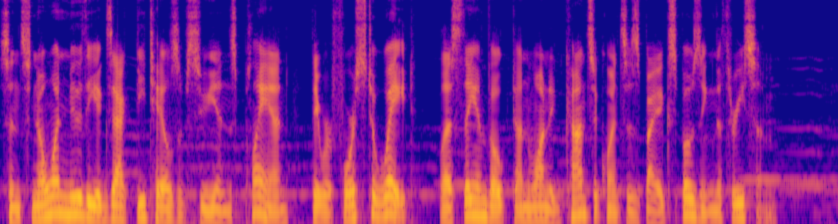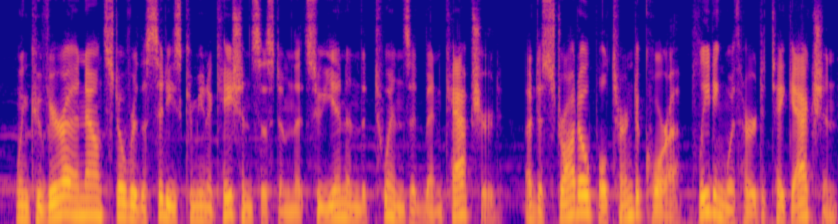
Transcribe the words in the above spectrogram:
since no one knew the exact details of Suyin's plan, they were forced to wait, lest they invoked unwanted consequences by exposing the threesome. When Kuvira announced over the city's communication system that Suyin and the twins had been captured, a distraught Opal turned to Korra, pleading with her to take action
